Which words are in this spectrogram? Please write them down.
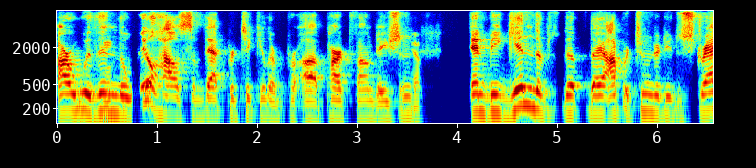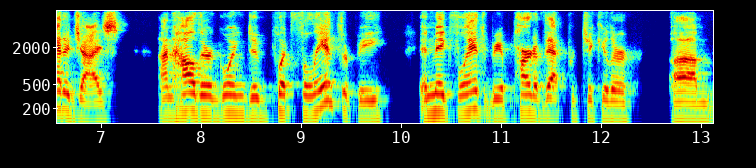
are within the wheelhouse of that particular uh, park foundation yep. and begin the, the, the opportunity to strategize on how they're going to put philanthropy and make philanthropy a part of that particular um,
